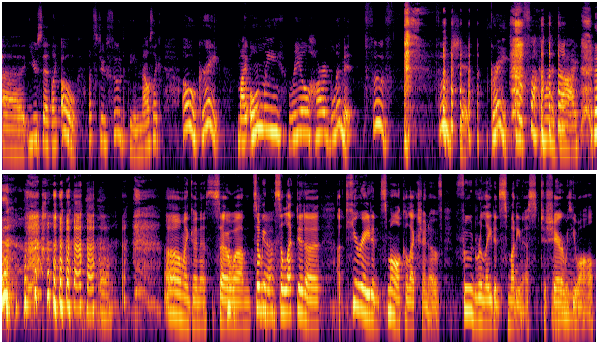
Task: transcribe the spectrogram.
And, uh, you said like, "Oh, let's do food theme," and I was like, "Oh, great! My only real hard limit, food, food shit. Great! Oh fuck, I want to die." Oh my goodness. So um so we Yeah. selected a a curated small collection of food related smuttiness to share with Mm. you all.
